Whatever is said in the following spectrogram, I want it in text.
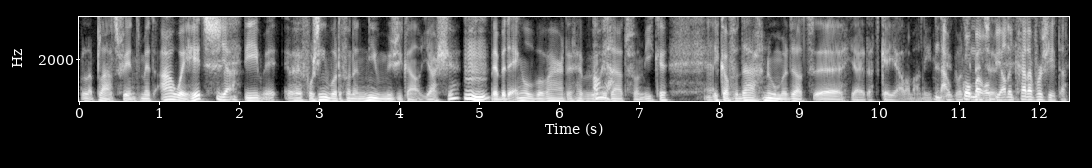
pla- plaatsvindt met oude hits. Ja. Die voorzien worden van een nieuw muzikaal jasje. Mhm. We hebben de Engelbewaarder, hebben we Oh ja. inderdaad van Mieke. Ja. Ik kan vandaag noemen dat, eh, ja, dat ken je allemaal niet. Nou, kom maar op Jan, ik ga daarvoor zitten.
